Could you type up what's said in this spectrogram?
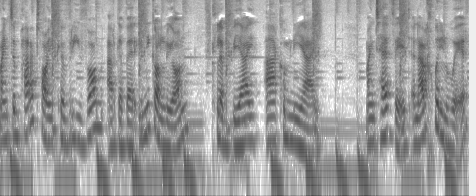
Maent yn paratoi cyfrifon ar gyfer unigolion, clybiau a cwmnïau. Maent hefyd yn archwilwyr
